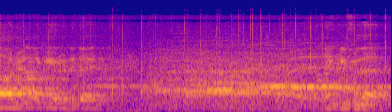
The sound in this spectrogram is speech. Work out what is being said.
saw an alligator today. Thank you for that.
